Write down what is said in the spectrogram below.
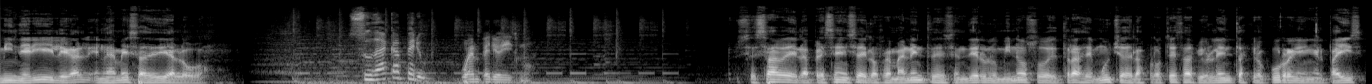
Minería ilegal en la mesa de diálogo. Sudaca, Perú. Buen periodismo. Se sabe de la presencia de los remanentes del Sendero Luminoso detrás de muchas de las protestas violentas que ocurren en el país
